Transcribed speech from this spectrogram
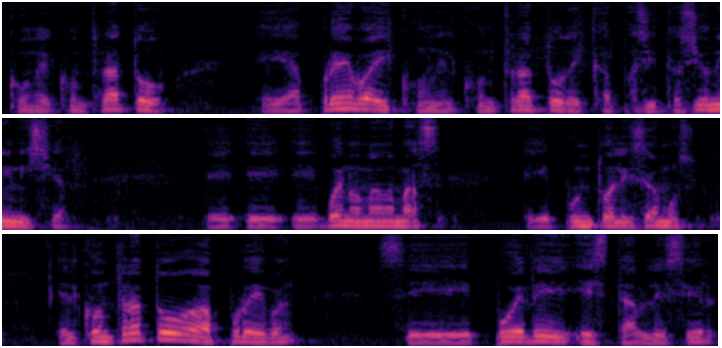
con el contrato a prueba y con el contrato de capacitación inicial. bueno, nada más, eh, puntualizamos, el contrato a prueba se puede establecer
